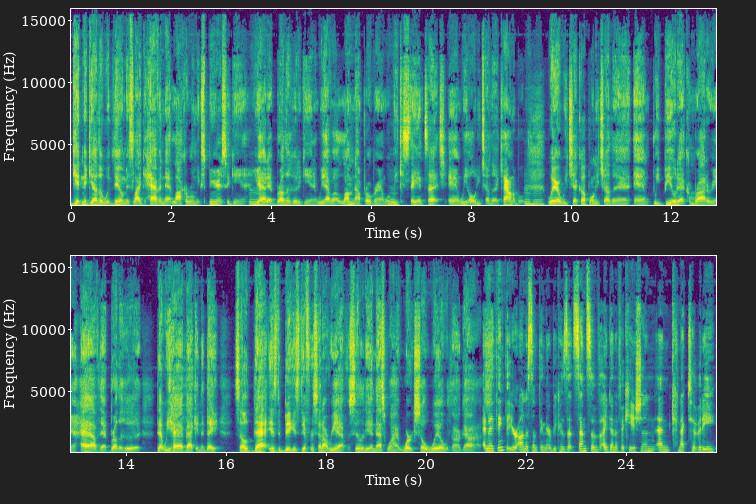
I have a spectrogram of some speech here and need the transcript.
getting together with them is like having that locker room experience again. Mm. You have that brotherhood again. And we have an alumni program where we can stay in touch and we hold each other accountable, Mhm. where we check up on each other and, and we build that camaraderie and have that brotherhood that we had back in the day. So that is the biggest difference at our rehab facility. And that's why it works so well with our guys. And I think that you're onto something there because that sense of identification and connectivity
